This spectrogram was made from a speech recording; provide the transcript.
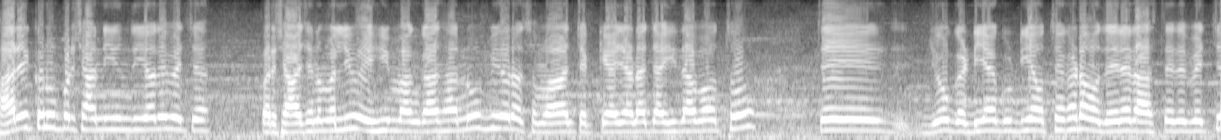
ਹਰ ਇੱਕ ਨੂੰ ਪਰੇਸ਼ਾਨੀ ਹੁੰਦੀ ਆ ਉਹਦੇ ਵਿੱਚ। ਪ੍ਰਸ਼ਾਸਨ ਵੱਲੋਂ ਇਹੀ ਮੰਗ ਆ ਸਾਨੂੰ ਵੀ ਉਹ ਸਮਾਨ ਚੱਕਿਆ ਜਾਣਾ ਚਾਹੀਦਾ ਵਾ ਉੱਥੋਂ। ਤੇ ਜੋ ਗੱਡੀਆਂ ਗੁੱਡੀਆਂ ਉੱਥੇ ਖੜਾਉਂਦੇ ਨੇ ਰਸਤੇ ਦੇ ਵਿੱਚ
